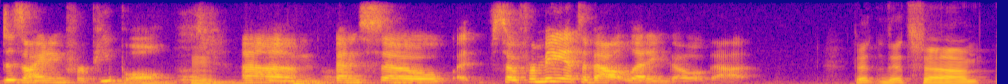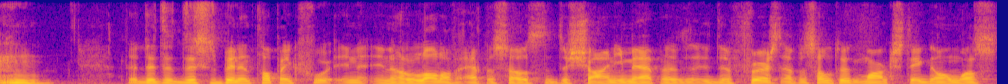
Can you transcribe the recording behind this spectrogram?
designing for people. Hmm. Um, and so, so for me, it's about letting go of that. That that's um, that, that, this has been a topic for in in a lot of episodes. The, the shiny map. Uh, the, the, first episode with Marc Stickdorn was.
